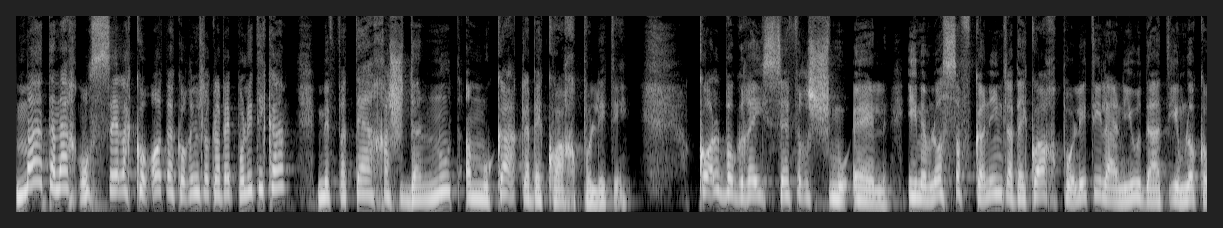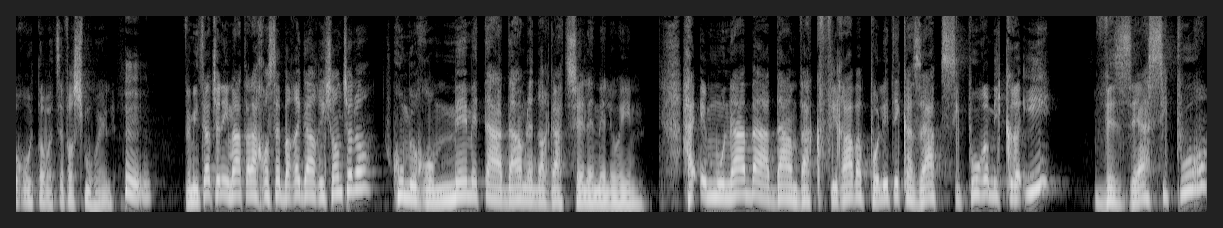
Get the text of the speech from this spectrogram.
מה התנ"ך עושה לקוראות והקוראים שלו כלפי פוליטיקה? מפתח חשדנות עמוקה כלפי כוח פוליטי. כל בוגרי ספר שמואל, אם הם לא ספקנים כלפי כוח פוליטי, לעניות דעתי, הם לא קראו טוב את ספר שמואל. Hmm. ומצד שני, מה התנ"ך עושה ברגע הראשון שלו? הוא מרומם את האדם לדרגת צלם אלוהים. האמונה באדם והכפירה בפוליטיקה זה הסיפור המקראי, וזה הסיפור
